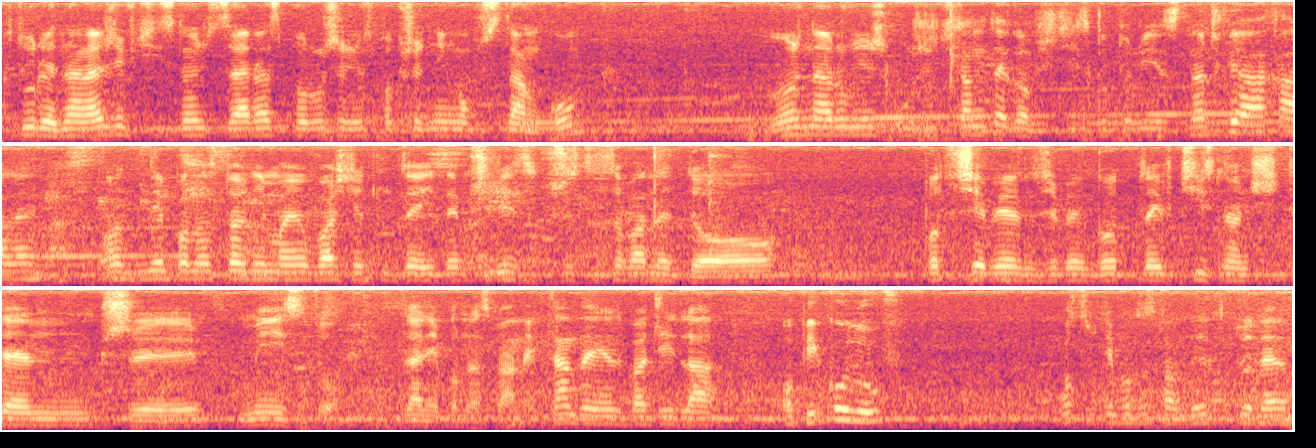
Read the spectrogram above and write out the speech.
który należy wcisnąć zaraz po ruszeniu z poprzedniego przystanku. Można również użyć tamtego przycisku, który jest na drzwiach, ale od niepełnosprawni mają właśnie tutaj ten przycisk przystosowany do pod siebie, żeby go tutaj wcisnąć ten przy miejscu dla niepełnosprawnych. Tamten jest bardziej dla opiekunów osób niepełnosprawnych, które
